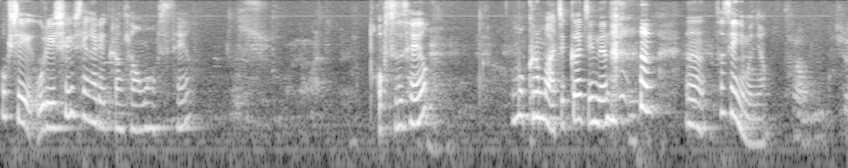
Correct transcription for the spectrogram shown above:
혹시 우리 실생활에 그런 경험 없으세요? 없으세요? 어머 그러면 아직까지는 응, 선생님은요? 사람 싫어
